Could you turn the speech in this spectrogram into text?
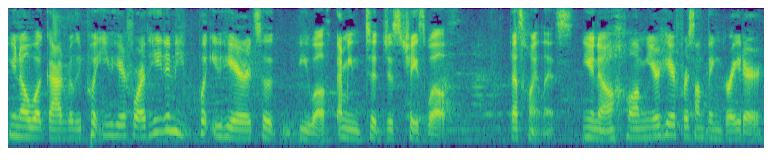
you know, what God really put you here for, He didn't put you here to be wealth. I mean, to just chase wealth. That's pointless. You know, um, you're here for something greater.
